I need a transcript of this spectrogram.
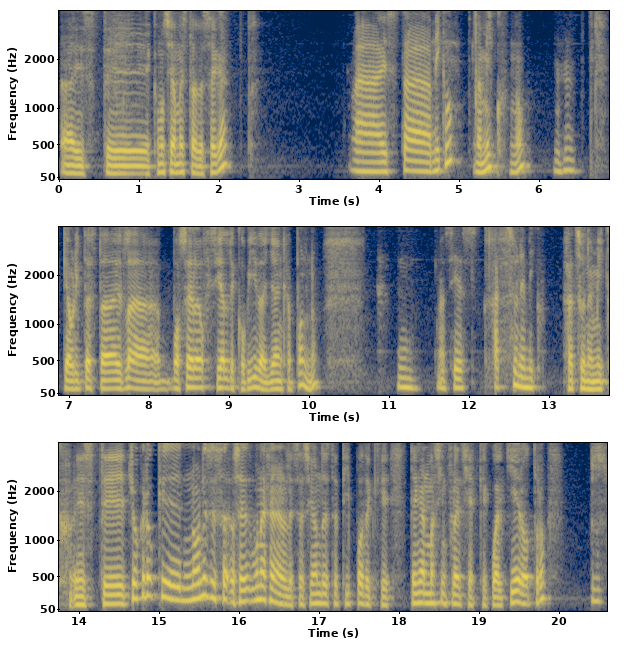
a este, ¿cómo se llama esta de Sega? Ah, está Miku. A Miku, ¿no? Que ahorita está, es la vocera oficial de COVID allá en Japón, ¿no? Mm, así es. Hatsune Miku. Hatsune Miku. Este, yo creo que no necesariamente, o sea, una generalización de este tipo de que tengan más influencia que cualquier otro, pues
